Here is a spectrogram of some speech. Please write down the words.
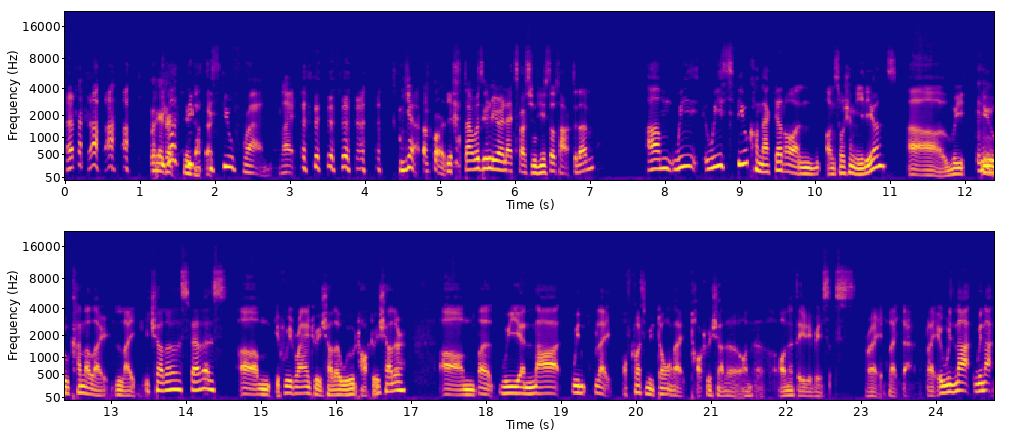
that Okay, great. because still friends like Yeah, of course. That was gonna be my next question. Do you still talk to them? Um, we we still connected on on social media. Uh, we still kind of like like each other's status. Um, if we ran into each other, we will talk to each other. Um, but we are not. We like, of course, we don't like talk to each other on a on a daily basis, right? Like that. Like it was not. We're not.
